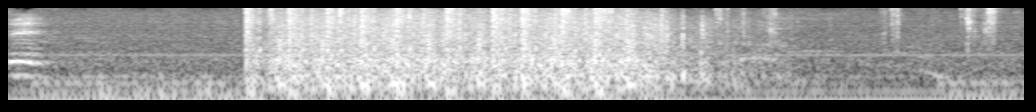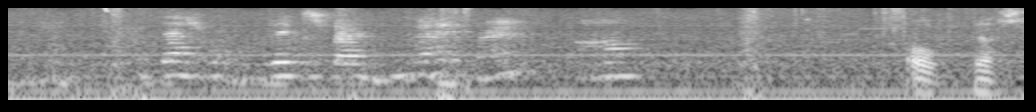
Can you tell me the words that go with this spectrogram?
Did. That's Vic's friend. Uh-huh. Oh, yes.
